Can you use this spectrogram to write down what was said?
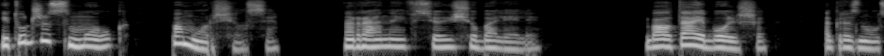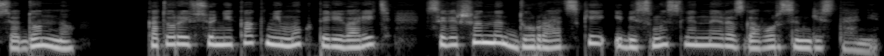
и тут же смолк, поморщился. Раны все еще болели. «Болтай больше», — огрызнулся Донно, который все никак не мог переварить совершенно дурацкий и бессмысленный разговор с Ингистани.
